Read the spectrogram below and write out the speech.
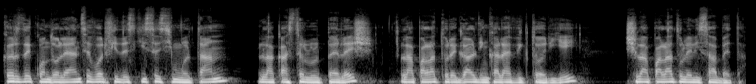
cărți de condoleanțe vor fi deschise simultan la Castelul Peleș, la Palatul Regal din Calea Victoriei și la Palatul Elisabeta.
